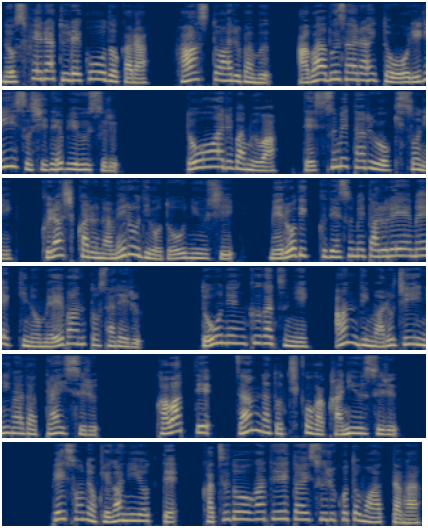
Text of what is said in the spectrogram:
ノスフェラトゥレコードからファーストアルバムアバブ・ザ・ライトをリリースしデビューする。同アルバムはデスメタルを基礎にクラシカルなメロディを導入し、メロディックデスメタル黎明期の名盤とされる。同年9月にアンディ・マルチーニが脱退する。代わって、ザンナとチコが加入する。ペソの怪我によって活動が停滞することもあったが、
